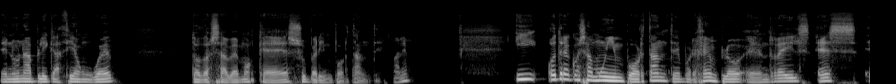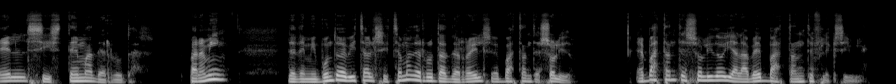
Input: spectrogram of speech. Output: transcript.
en una aplicación web todos sabemos que es súper importante. Y otra cosa muy importante, por ejemplo, en Rails es el sistema de rutas. Para mí, desde mi punto de vista, el sistema de rutas de Rails es bastante sólido. Es bastante sólido y a la vez bastante flexible.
